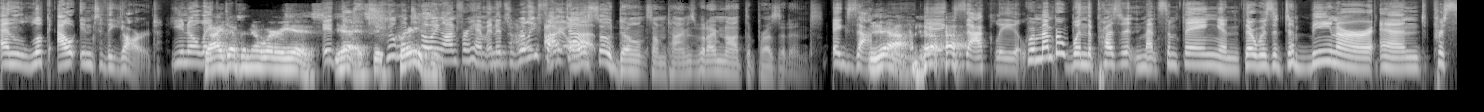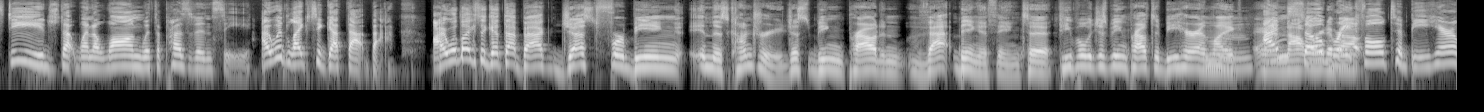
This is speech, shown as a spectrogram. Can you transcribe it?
and look out into the yard. You know, like Guy doesn't know where he is. it, yeah, there's it's, it's too crazy. much going on for him, and it's really I fucked up. also don't sometimes, but I'm not the president. Exactly. Yeah. exactly. Remember when the president meant something and there was a demeanor and prestige that went along with the presidency? I would like to get that back. I would like to get that back just for being in this country, just being proud and that being a thing to people just being proud to be here and like and Mm-hmm. I'm not so worried about- grateful to be here.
